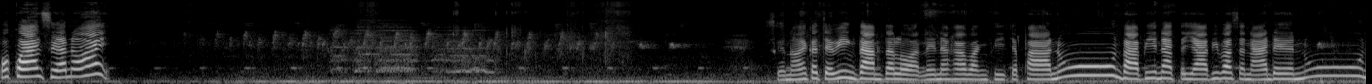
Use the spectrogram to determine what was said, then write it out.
ปกวานเสือน้อย สือน้อยก็จะวิ่งตามตลอดเลยนะคะ บางทีจะพานู่นพาพี่นาตยาพี่วาสนาเดินนู่น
